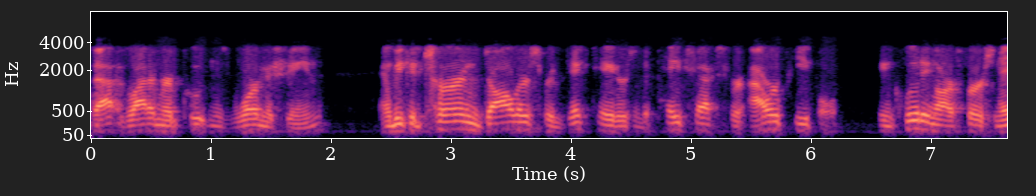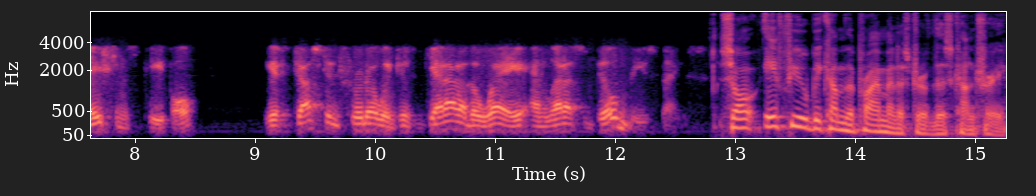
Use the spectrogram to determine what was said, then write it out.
that Vladimir Putin's war machine, and we could turn dollars for dictators into paychecks for our people, including our First Nations people, if Justin Trudeau would just get out of the way and let us build these things. So, if you become the prime minister of this country,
